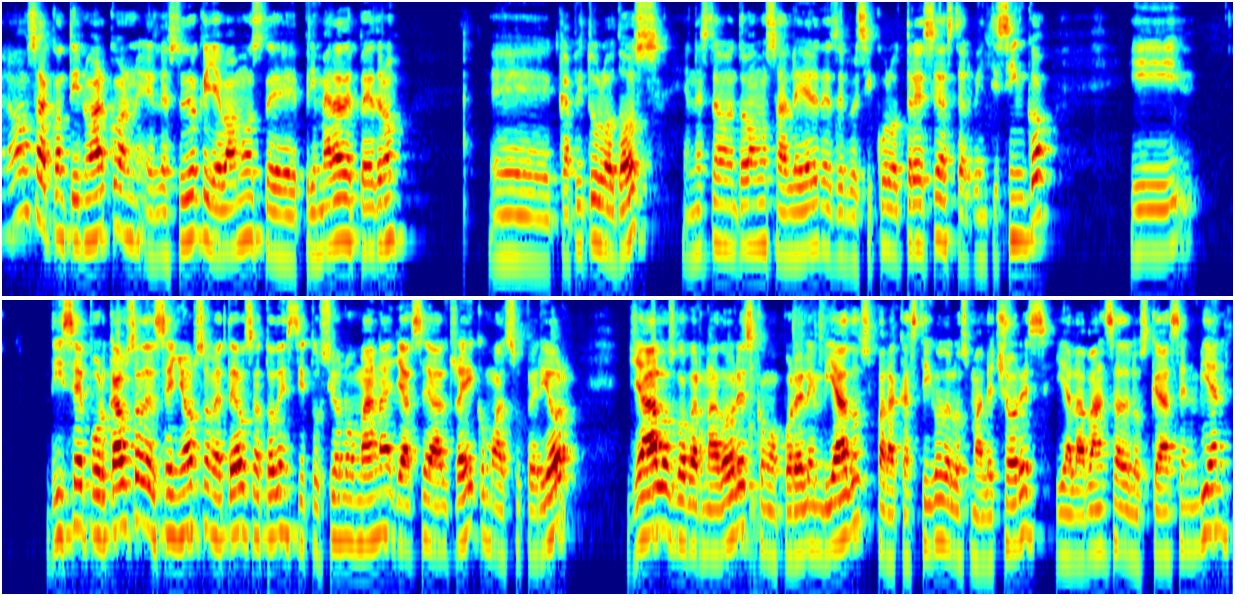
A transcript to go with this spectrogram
Bueno, vamos a continuar con el estudio que llevamos de Primera de Pedro, eh, capítulo 2. En este momento vamos a leer desde el versículo 13 hasta el 25. Y dice, por causa del Señor, someteos a toda institución humana, ya sea al rey como al superior, ya a los gobernadores como por él enviados, para castigo de los malhechores y alabanza de los que hacen bien.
